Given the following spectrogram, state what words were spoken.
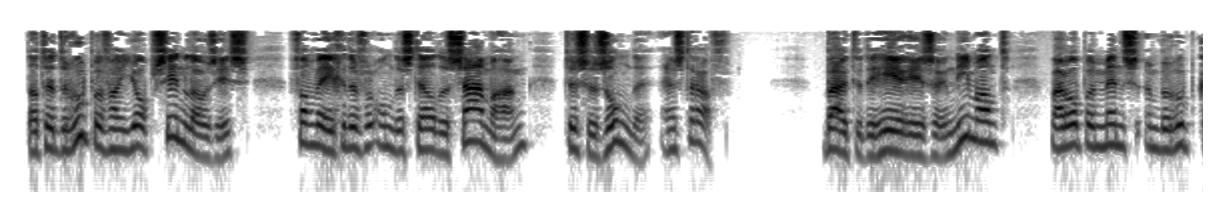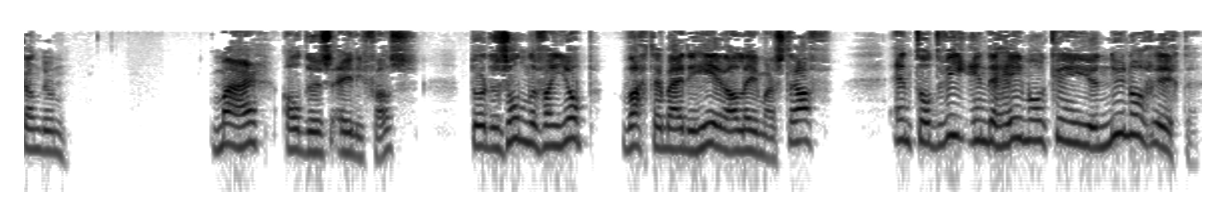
dat het roepen van Job zinloos is vanwege de veronderstelde samenhang tussen zonde en straf. Buiten de Heer is er niemand waarop een mens een beroep kan doen. Maar, al dus Elifas, door de zonde van Job wacht er bij de Heer alleen maar straf, en tot wie in de hemel kun je je nu nog richten?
